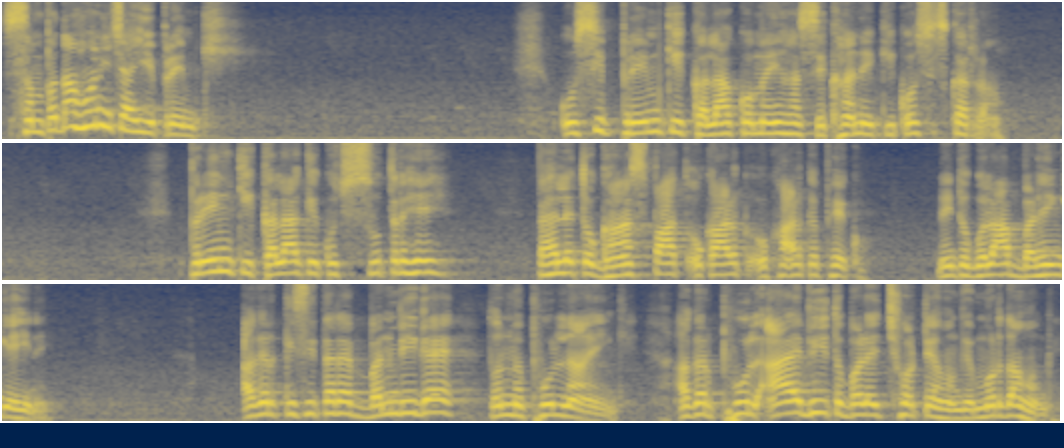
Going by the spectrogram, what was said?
संपदा होनी चाहिए प्रेम की। उसी प्रेम की कला को मैं यहाँ सिखाने की कोशिश कर रहा हूँ। प्रेम की कला के कुछ सूत्र हैं। पहले तो घास पात उखाड़ उखाड़ के फेंको, नहीं तो गुलाब बढ़ेंगे ही नहीं। अगर किसी तरह बन भी गए तो उनमें फूल ना आएँगे। अगर फूल आए भी तो बड़े छोटे होंगे, मुर्दा होंगे।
